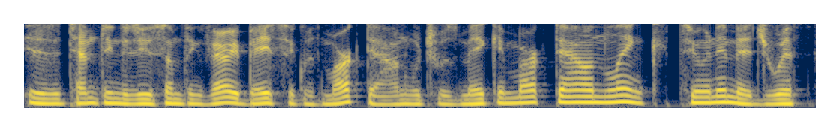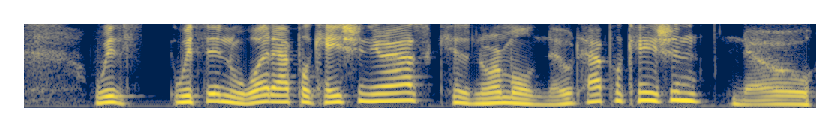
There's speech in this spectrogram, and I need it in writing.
is attempting to do something very basic with Markdown, which was make a Markdown link to an image with with within what application you ask? His normal note application? No.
